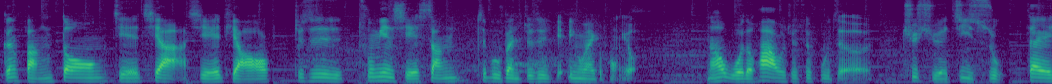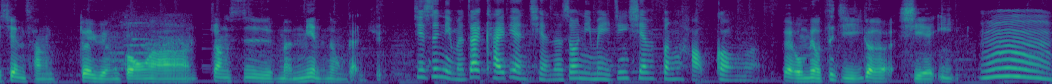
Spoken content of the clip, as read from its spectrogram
跟房东接洽协调，就是出面协商这部分就是给另外一个朋友。然后我的话，我就是负责去学技术，在现场对员工啊，像是门面的那种感觉。其实你们在开店前的时候，你们已经先分好工了。对我们有自己一个协议，嗯，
